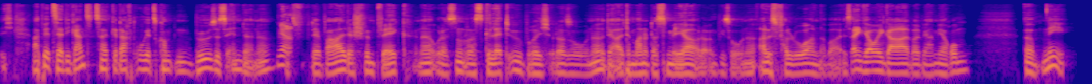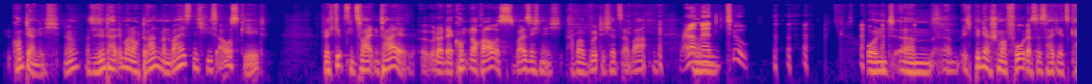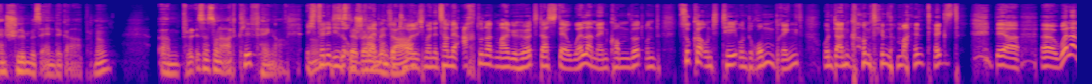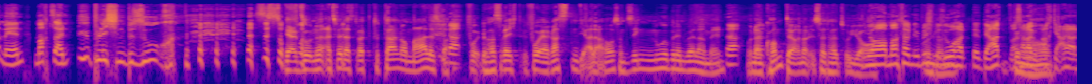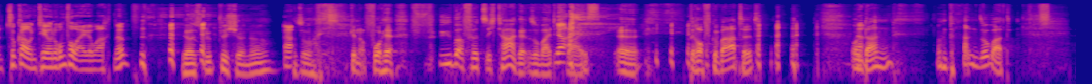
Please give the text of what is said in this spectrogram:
ich habe jetzt ja die ganze Zeit gedacht, oh, jetzt kommt ein böses Ende, ne? Ja. Jetzt, der Wal, der schwimmt weg, ne? Oder es ist nur noch das Skelett übrig oder so, ne? Der alte Mann und das Meer oder irgendwie so, ne? Alles verloren, aber ist eigentlich auch egal, weil wir haben ja rum. Ähm, nee, kommt ja nicht, ne? Also wir sind halt immer noch dran, man weiß nicht, wie es ausgeht. Vielleicht gibt's einen zweiten Teil oder der kommt noch raus, weiß ich nicht, aber würde ich jetzt erwarten. Wellerman Ähm, 2. Und ähm, ähm, ich bin ja schon mal froh, dass es halt jetzt kein schlimmes Ende gab. Ne? Ähm, vielleicht ist das so eine Art Cliffhanger. Ich ne? finde diese Umschreibung so toll. Ich meine, jetzt haben wir 800 Mal gehört, dass der Wellerman kommen wird und Zucker und Tee und Rum bringt. Und dann kommt im normalen Text, der äh, Wellerman macht seinen üblichen Besuch. das ist so. Ja, so, ne, als wäre das was total Normales war. Ja. Du hast recht, vorher rasten die alle aus und singen nur über den Wellerman. Ja. Und dann kommt der und dann ist das halt so, ja, ja, macht halt einen üblichen dann- Besuch. Hat, der, der hat, was hat er Genau. gemacht? Ja, er hat Zucker und Tee und Rum vorbeigebracht, ne? ja, das Übliche, ne? Ja. Also, genau, vorher über 40 Tage, soweit Ja. ich weiß, äh, drauf gewartet. Und Ja. dann, und dann sowas.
